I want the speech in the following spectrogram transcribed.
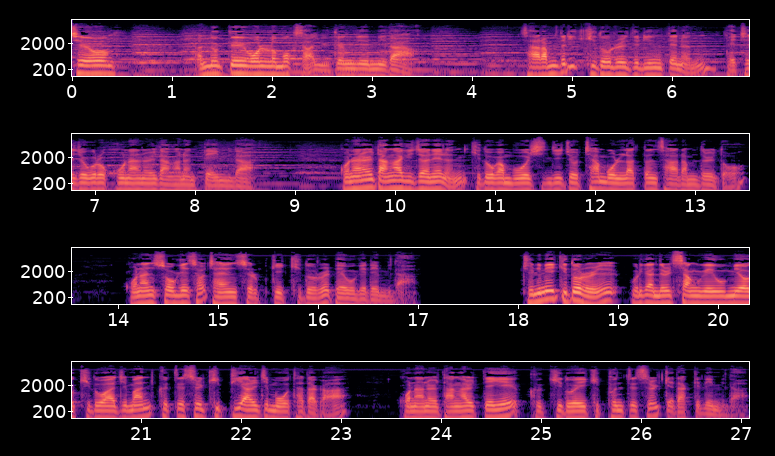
안녕하세요. 안동교회 원로 목사 유경재입니다. 사람들이 기도를 드리는 때는 대체적으로 고난을 당하는 때입니다. 고난을 당하기 전에는 기도가 무엇인지조차 몰랐던 사람들도 고난 속에서 자연스럽게 기도를 배우게 됩니다. 주님의 기도를 우리가 늘상 외우며 기도하지만 그 뜻을 깊이 알지 못하다가 고난을 당할 때에 그 기도의 깊은 뜻을 깨닫게 됩니다.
